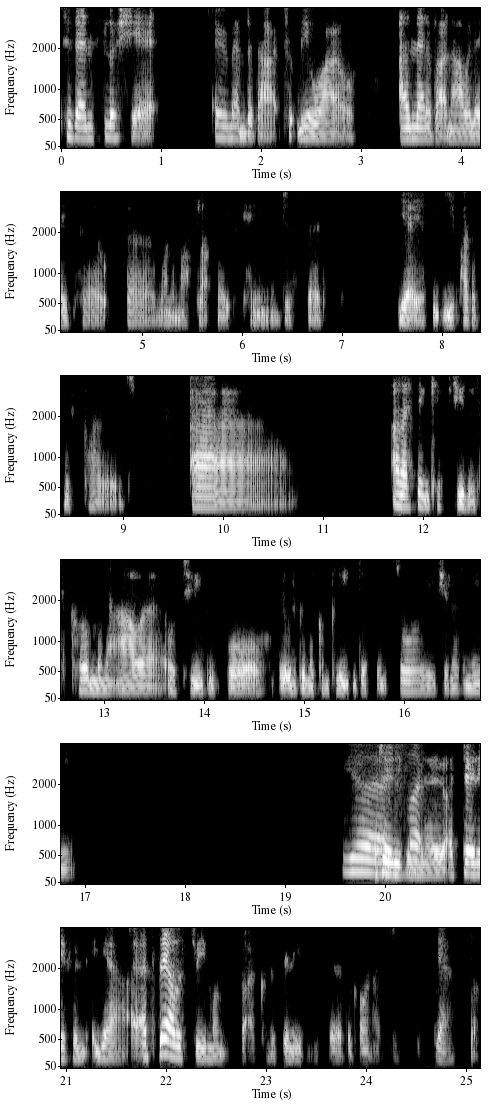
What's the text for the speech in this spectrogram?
to then flush it. I remember that it took me a while. And then about an hour later, uh, one of my flatmates came and just said, Yeah, I think you've had a miscarriage. Uh, and I think if she'd have come an hour or two before, it would have been a completely different story. Do you know what I mean? Yeah, I don't even like... know. I don't even. Yeah, I'd say I was three months, but I could have been even further gone. I just yeah. But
